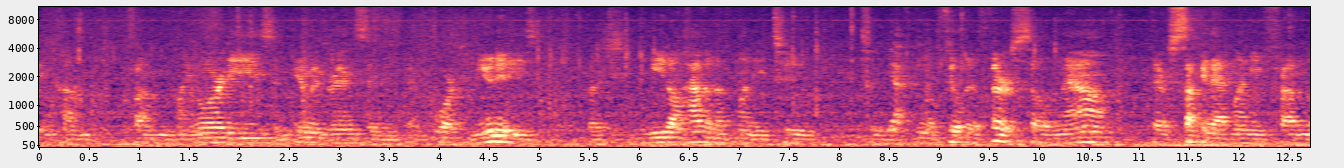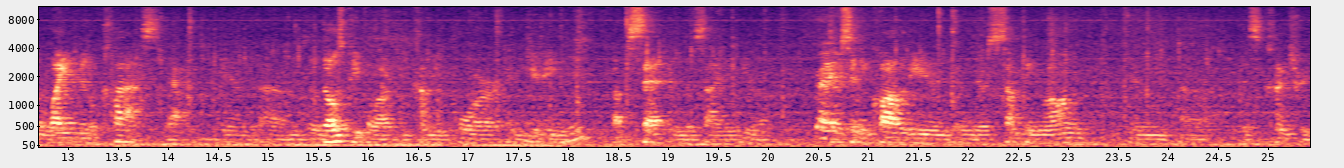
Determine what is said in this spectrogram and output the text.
income from minorities and immigrants and, and poor communities, but we don't have enough money to, to, Yeah. you know, fill their thirst, so now they're sucking that money from the white middle class. Yeah. Those people are becoming poor and getting upset and deciding, you know, there's inequality and, and there's something wrong in, uh, this country.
